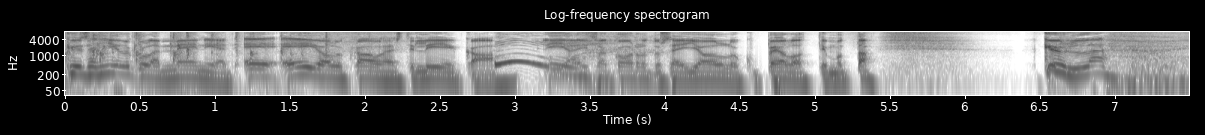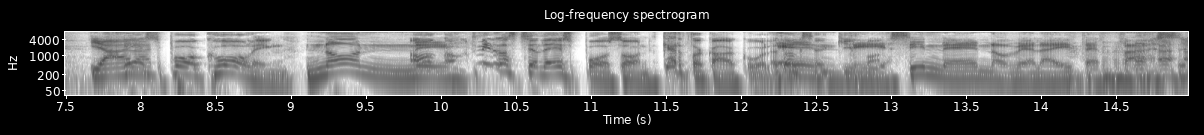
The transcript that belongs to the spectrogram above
kyllä se hilkulle meni, että ei, ei ollut kauheasti liikaa. Liian iso korotus ei ollut, kun pelotti, mutta kyllä. Ja älä... Espoo calling. Nonni. On, on, millaista siellä Espoossa on? Kertokaa kuulle, onko se En kiva? sinne en ole vielä itse päässyt.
